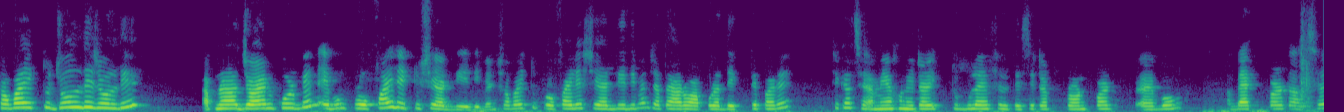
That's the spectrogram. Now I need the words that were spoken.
সবাই একটু জলদি জলদি আপনারা জয়েন করবেন এবং প্রোফাইল একটু শেয়ার দিয়ে দিবেন। সবাই একটু প্রোফাইলে শেয়ার দিয়ে দিবেন যাতে আরও আপুরা দেখতে পারে। ঠিক আছে? আমি এখন এটা একটু গুলাই ফেলতেছি। এটা ফ্রন্ট পার্ট এবং ব্যাক পার্ট আছে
